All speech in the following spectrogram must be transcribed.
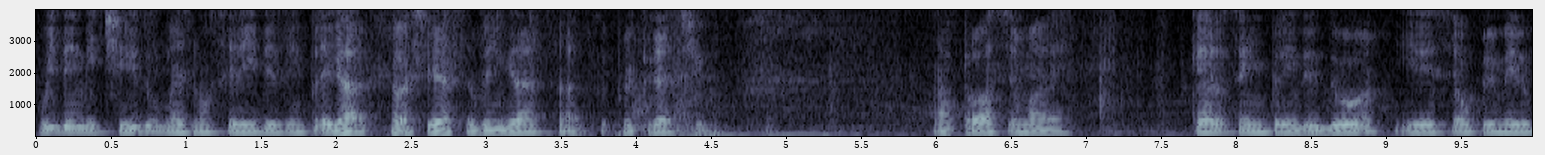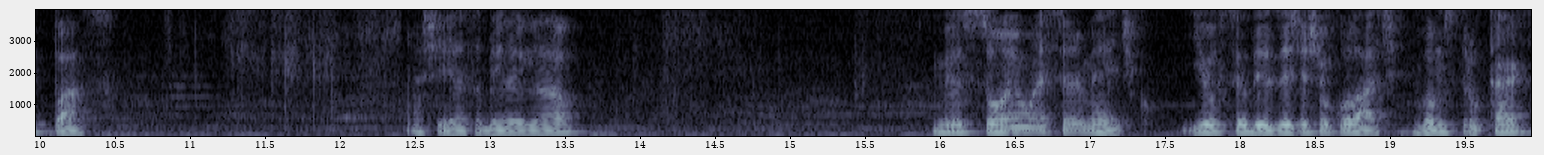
Fui demitido, mas não serei desempregado. Eu achei essa bem engraçada, super criativa. A próxima é: Quero ser empreendedor e esse é o primeiro passo. Achei essa bem legal. Meu sonho é ser médico e o seu desejo é chocolate. Vamos trocar?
